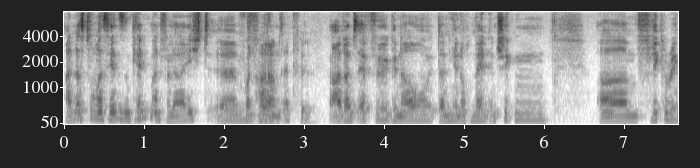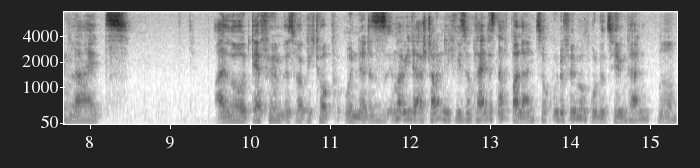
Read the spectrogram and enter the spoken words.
Anders Thomas Jensen kennt man vielleicht. Ähm, Von Adams Äpfel. Adams Äpfel, genau. Dann hier noch Man and Chicken, ähm, Flickering Lights. Also der Film ist wirklich top. Und äh, das ist immer wieder erstaunlich, wie so ein kleines Nachbarland so gute Filme produzieren kann. Ne?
